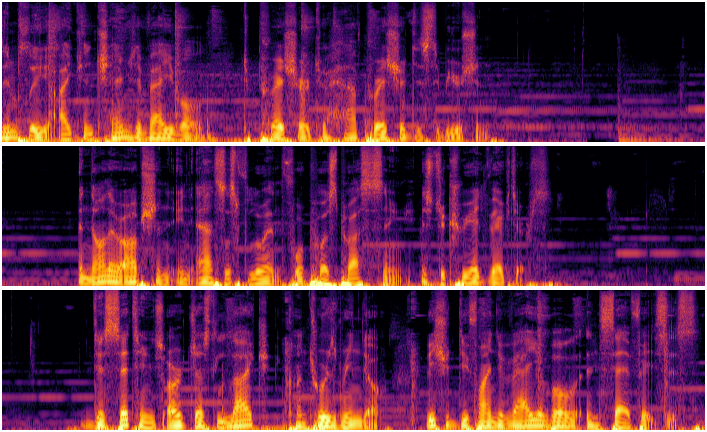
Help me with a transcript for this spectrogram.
Simply, I can change the variable to pressure to have pressure distribution. Another option in ANSYS Fluent for post-processing is to create vectors. The settings are just like contours window. We should define the variable and surfaces. At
